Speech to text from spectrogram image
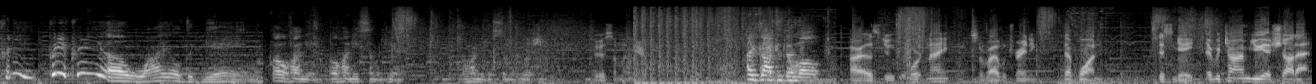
pretty, pretty, pretty uh, wild game. Oh, honey. Oh, honey, someone here. Oh, honey, there's someone here. There's someone here. I got to them all. All right, let's do Fortnite survival training. Step one, disengage. Every time you get shot at,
